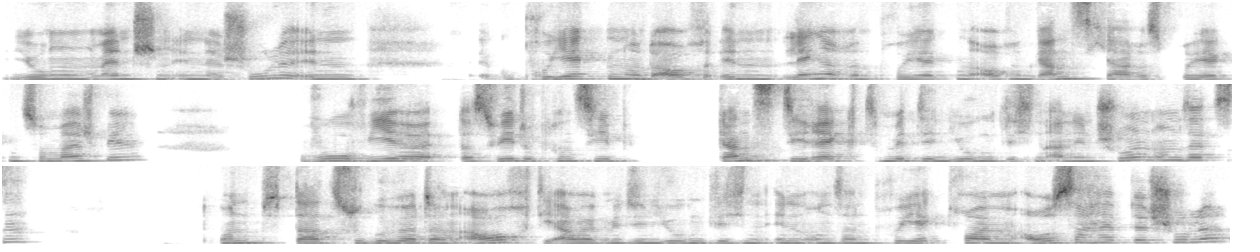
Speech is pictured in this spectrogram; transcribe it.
jungen Menschen in der Schule, in Projekten und auch in längeren Projekten, auch in Ganzjahresprojekten zum Beispiel, wo wir das Veto-Prinzip ganz direkt mit den Jugendlichen an den Schulen umsetzen. Und dazu gehört dann auch die Arbeit mit den Jugendlichen in unseren Projekträumen außerhalb der Schule.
